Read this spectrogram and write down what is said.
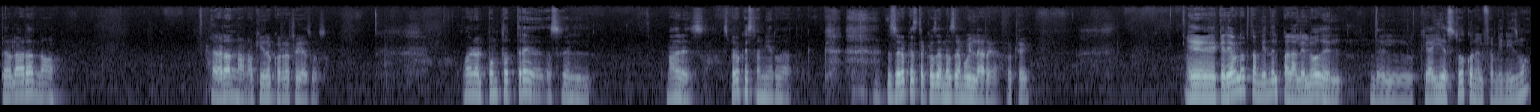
Pero la verdad no. La verdad no, no quiero correr riesgos. Bueno, el punto 3 es el... Madres, espero que esta mierda... espero que esta cosa no sea muy larga, ¿ok? Eh, quería hablar también del paralelo del, del que hay esto con el feminismo,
